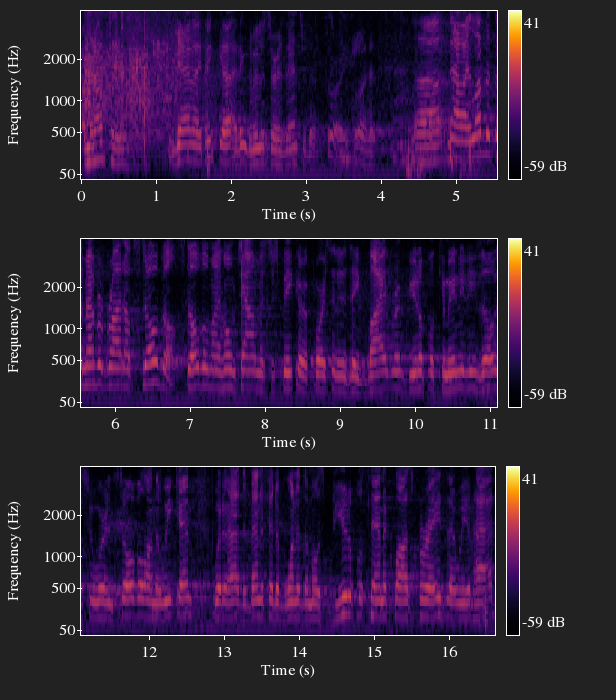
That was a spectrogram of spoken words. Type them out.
Government House Leader. Again, I think uh, I think the minister has answered that. Sorry, go ahead. Uh, now, I love that the member brought up Stouffville. Stouffville, my hometown, Mr. Speaker. Of course, it is a vibrant, beautiful community. Those who were in Stouffville on the weekend would have had the benefit of one of the most beautiful Santa Claus parades that we have had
